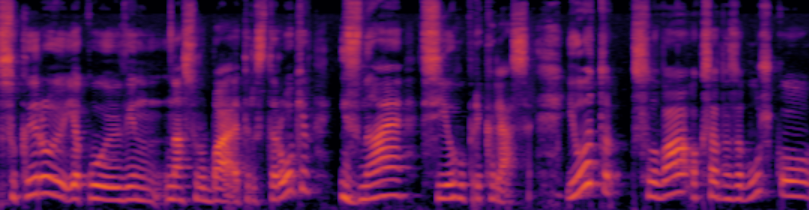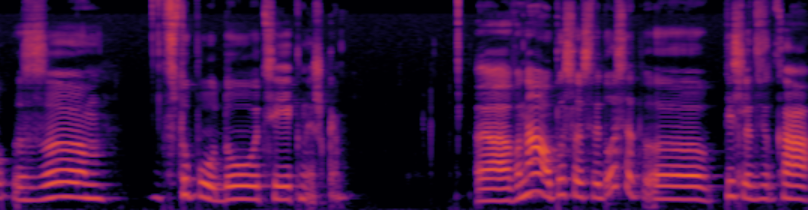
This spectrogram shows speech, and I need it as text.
сокирою, якою він нас рубає 300 років, і знає всі його приколяси. І от слова Оксани Забушко з вступу до цієї книжки. Е, Вона описує свій досвід е, після дзвінка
